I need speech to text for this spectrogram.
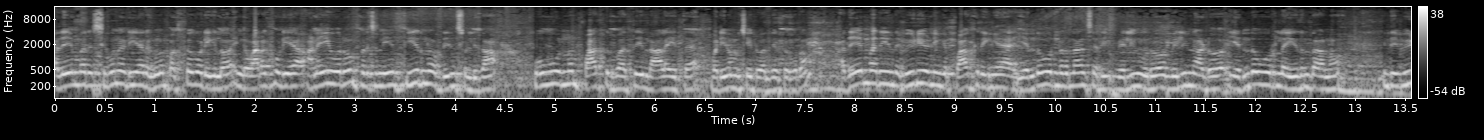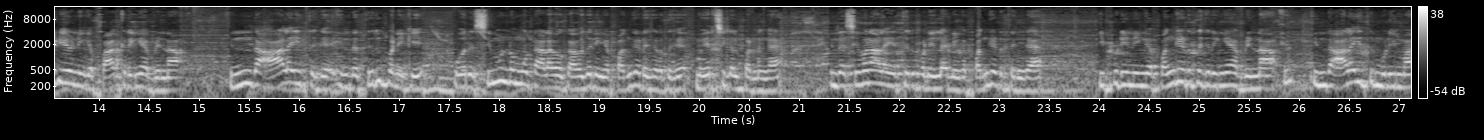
அதே மாதிரி சிவனடியார்களும் பக்த கோடிகளும் இங்கே வரக்கூடிய அனைவரும் பிரச்சனையும் தீரணும் அப்படின்னு சொல்லி தான் ஒவ்வொன்றும் பார்த்து பார்த்து இந்த ஆலயத்தை வடிவமைச்சிட்டு வந்துட்டு இருக்கிறோம். அதே மாதிரி இந்த வீடியோ நீங்கள் பார்க்குறீங்க எந்த ஊரில் இருந்தாலும் சரி வெளியூரோ வெளிநாடோ எந்த ஊரில் இருந்தாலும் இந்த வீடியோ நீங்கள் பார்க்குறீங்க அப்படின்னா இந்த ஆலயத்துக்கு இந்த திருப்பணிக்கு ஒரு சிமெண்ட் மூட்டை அளவுக்காவது நீங்கள் பங்கெடுக்கிறதுக்கு முயற்சிகள் பண்ணுங்கள் இந்த சிவனாலய திருப்பணியில் நீங்கள் பங்கெடுத்துங்க. இப்படி நீங்கள் பங்கெடுத்துக்கிறீங்க அப்படின்னா இந்த ஆலயத்து மூலிமா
